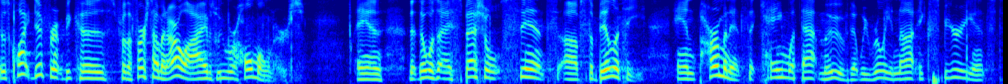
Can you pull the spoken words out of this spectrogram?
It was quite different because for the first time in our lives, we were homeowners. And that there was a special sense of stability and permanence that came with that move that we really had not experienced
